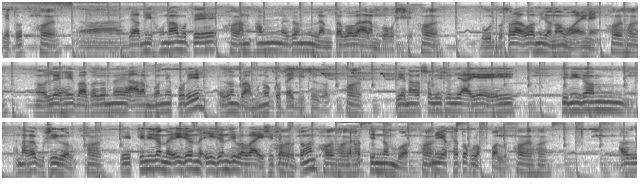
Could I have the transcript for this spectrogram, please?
গেটত। হয়। যে আমি শুনা মতে হয়। থানখন এজন লেংটা বাবা আৰম্ভ কৰিছে। হয়। বহুত বছৰ আগত আমি জন্ম হোৱাই নাই। হয় হয়। নহ'লে সেই বাবাজনে আৰম্ভণি কৰি এজন ব্ৰাহ্মণক গতাই দি থৈ গ'ল। হয়। সি এনেকৈ চলি চলি আহি আহি তিনিজন এনেকৈ গুচি গ'ল। হয়। এই তিনিজন এইজন এইজন যি বাবা আহিছে এতিয়া। বৰ্তমান হয়, হয়, এশ তিনি নম্বৰ। আমি এখেতক লগ পালোঁ। হয় হয়। আৰু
